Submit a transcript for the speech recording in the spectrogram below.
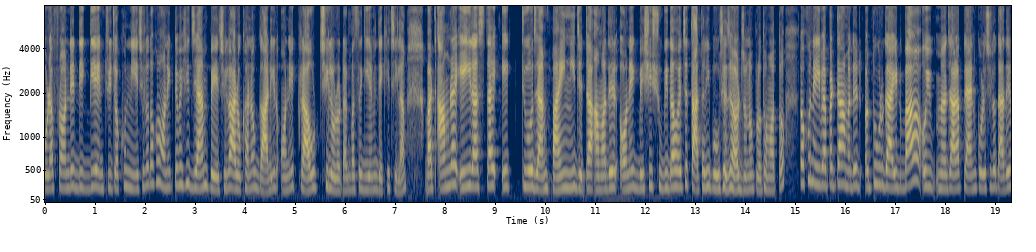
ওরা ফ্রন্টের দিক দিয়ে এন্ট্রি যখন নিয়েছিল, তখন অনেকটা বেশি জ্যাম পেয়েছিল, আর ওখানেও গাড়ির অনেক ক্রাউড ছিল রোটাক বাসে গিয়ে আমি দেখেছিলাম। বাট আমরা এই রাস্তায় একটুও জ্যাম পাইনি, যেটা আমাদের অনেক বেশি সুবিধা হয়েছে তাড়াতাড়ি পৌঁছে যাওয়ার জন্য প্রথমত। তখন এই ব্যাপারটা আমাদের ট্যুর গাইড বা ওই যারা প্ল্যান করেছিল তাদের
